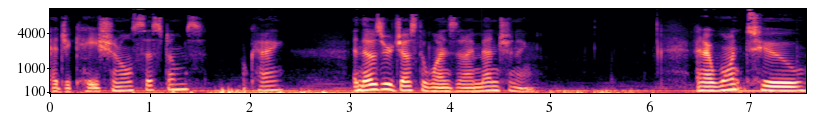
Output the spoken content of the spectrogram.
educational systems, okay? And those are just the ones that I'm mentioning. And I want to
